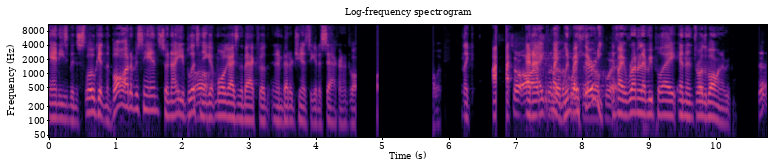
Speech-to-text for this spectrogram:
and he's been slow getting the ball out of his hands. So now you blitz and you Oh. get more guys in the backfield and a better chance to get a sack or the ball. Like, I, So and I might win by thirty if I run on every play and then throw the ball on every play. Yeah.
